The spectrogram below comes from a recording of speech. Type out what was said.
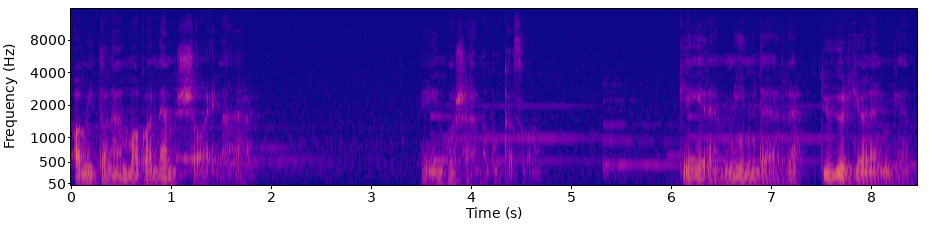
ami talán maga nem sajnál. Én vasárnap utazom. Kérem mindenre, tűrjön engem.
